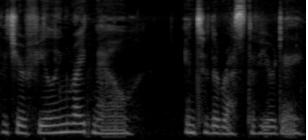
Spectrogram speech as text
that you're feeling right now into the rest of your day.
